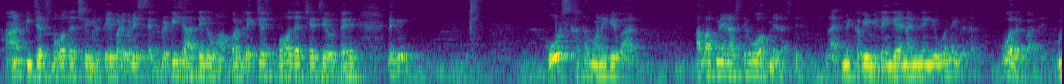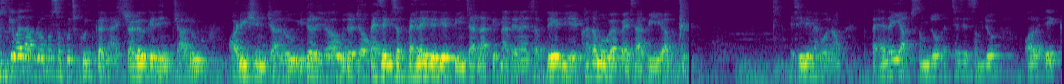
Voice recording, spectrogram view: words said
हाँ टीचर्स बहुत अच्छे मिलते हैं बड़े बड़े सेलिब्रिटीज आते हैं, वहाँ पर लेक्चर्स बहुत अच्छे अच्छे होते हैं। लेकिन कोर्स खत्म होने के बाद अब अपने रास्ते, वो अपने रास्ते। लाइफ में कभी मिलेंगे या ना मिलेंगे, वो नहीं पता। वो अलग बात है। उसके बाद आप लोगों को सब कुछ खुद करना है। स्ट्रगल के दिन चालू ऑडिशन चालू, इधर जाओ, उधर जाओ। पैसे भी सब पहले ही दे दिए तीन चार लाख कितना देना है, सब दे दिए, खत्म हो गया पैसा भी अब। इसीलिए मैं बोल रहा हूँ, पहले ही आप समझो, अच्छे से समझो और एक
